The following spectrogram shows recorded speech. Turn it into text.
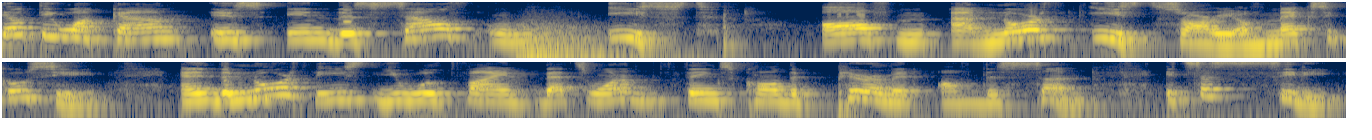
Teotihuacan is in the southeast of uh, northeast, sorry, of Mexico City. And in the northeast, you will find that's one of the things called the Pyramid of the Sun. It's a city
